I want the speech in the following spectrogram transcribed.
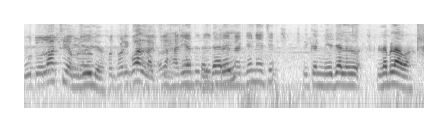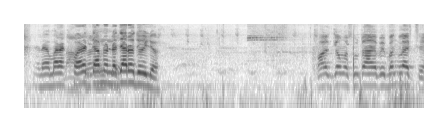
મોટો લાગશે જોઈ લ્યો. પણ થોડીક વાર લાગશે. ધજા રહી. ઈ કન નેજા લ- લબડાવા અને અમારા ખોરજ ગામનો નજારો જોઈ લો પાંચ ગામમાં છૂટા આવે પછી બંગલા જ છે.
